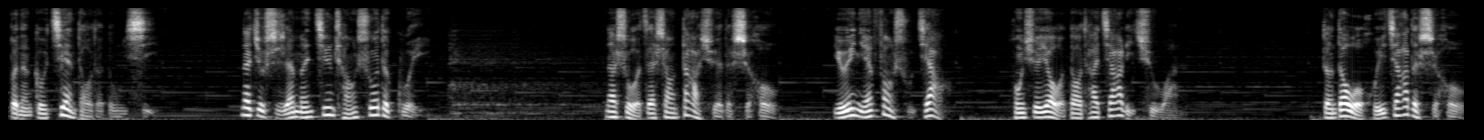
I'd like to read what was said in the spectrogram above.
不能够见到的东西，那就是人们经常说的鬼。那是我在上大学的时候，有一年放暑假，同学要我到他家里去玩。等到我回家的时候，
